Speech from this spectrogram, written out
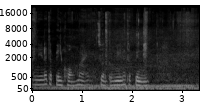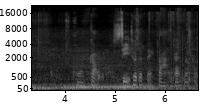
อันนี้น่าจะเป็นของใหม่ ส่วนตรงนี้น่าจะเป็นของเก่า สีก็จะแตกต่างกันนะคะ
